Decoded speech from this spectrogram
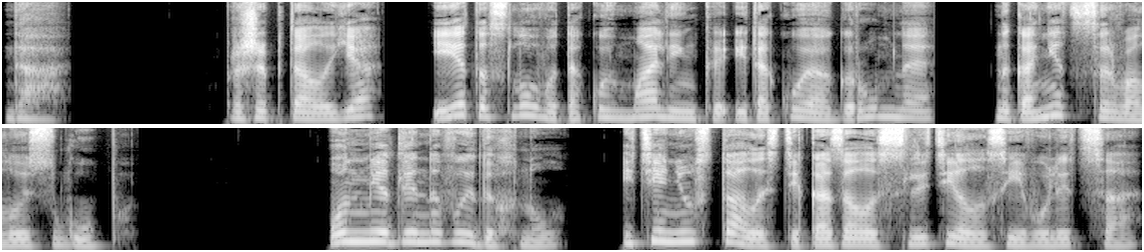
«Да», — прошептала я и это слово, такое маленькое и такое огромное, наконец сорвалось с губ. Он медленно выдохнул, и тень усталости, казалось, слетела с его лица,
